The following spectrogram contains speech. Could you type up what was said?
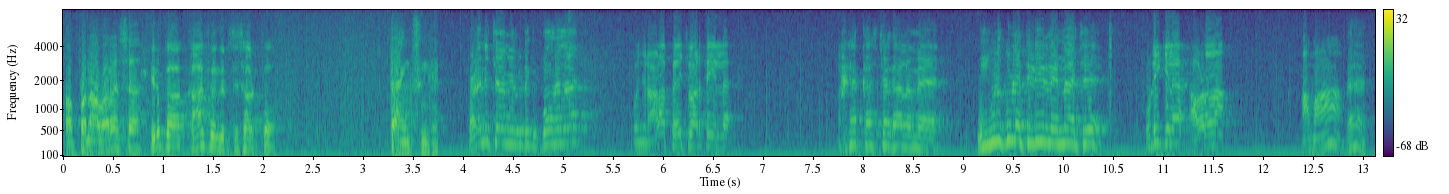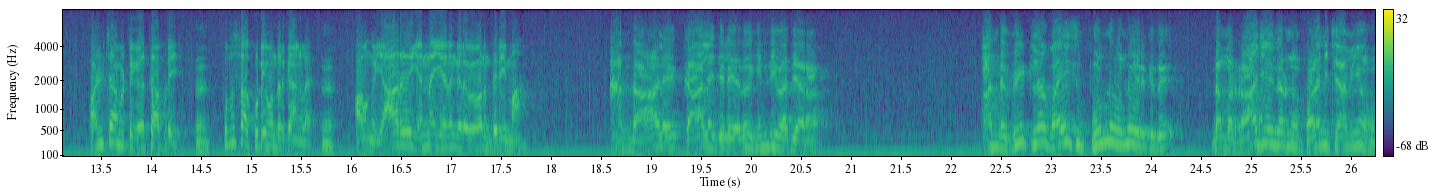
அப்ப நான் வரேன் சார் இருப்பா காஃபி வந்துருச்சு சாப்பிட்டு போ. தேங்க்ஸுங்க பழனிசாமி வீட்டுக்கு போகல? கொஞ்ச நாளா பேச்சுவார்த்தை இல்ல. அட கஷ்ட காலமே. உங்களுக்குள்ள திடீர்னு என்னாச்சு? பிடிக்கல அவ்வளவுதான். ஆமா பழனிசாமி வீட்டுக்கு ஏத்தாப்படி ஆ. புதுசா குடி வந்திருக்காங்களே. அவங்க யாரு என்ன ஏதுங்கிற விவரம் தெரியுமா? அந்த ஆளு காலேஜ்ல ஏதோ ஹிந்தி வாத்தியாராம். அந்த வீட்டுல வயசு பொண்ணு ஒண்ணு இருக்குது. நம்ம ராஜேந்திரனும் பழனிசாமியும்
